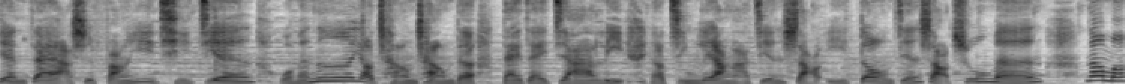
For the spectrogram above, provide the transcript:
现在啊是防疫期间，我们呢要常常的待在家里，要尽量啊减少移动，减少出门。那么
